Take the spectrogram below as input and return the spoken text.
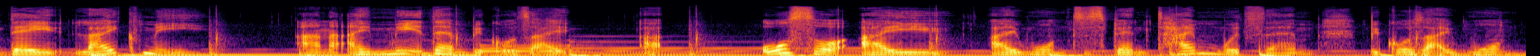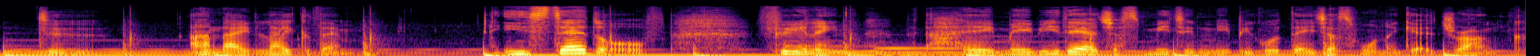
they like me. And I meet them because I also I I want to spend time with them because I want to and I like them. Instead of feeling hey maybe they are just meeting me because they just want to get drunk.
